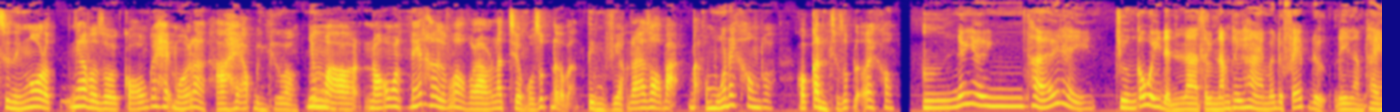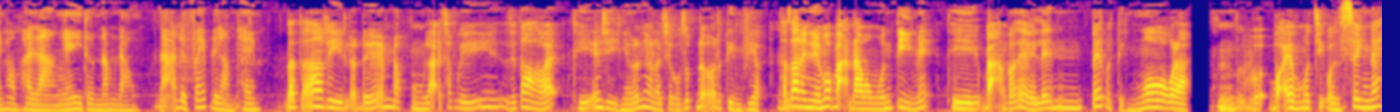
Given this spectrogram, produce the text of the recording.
trường Thánh Ngô là là vừa rồi có một cái hệ mới là à, hệ học bình thường nhưng Ừ. mà nó có một nét hơi giống vào là, là trường có giúp đỡ bạn tìm việc đó là do bạn bạn có muốn hay không thôi có cần trường giúp đỡ hay không Ừ, nếu như thế thì trường có quy định là từ năm thứ hai mới được phép được đi làm thêm không hay là ngay từ năm đầu đã được phép đi làm thêm? Thật ra thì là đấy em đọc lại trong cái giấy tờ ấy thì em chỉ nhớ rằng là trường có giúp đỡ là tìm việc. Thật ra nếu mà bạn nào mà muốn tìm ấy thì bạn có thể lên page của tỉnh Ngô là ừ, bọn em có một chị còn sinh đấy,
